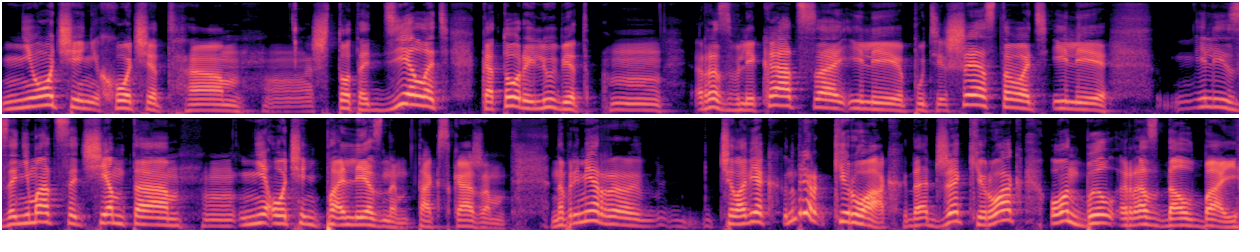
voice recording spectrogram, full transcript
не очень хочет эм, что-то делать, который любит эм, развлекаться или путешествовать, или или заниматься чем-то не очень полезным, так скажем. Например, человек, например, Керуак, да, Джек Керуак, он был раздолбай.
